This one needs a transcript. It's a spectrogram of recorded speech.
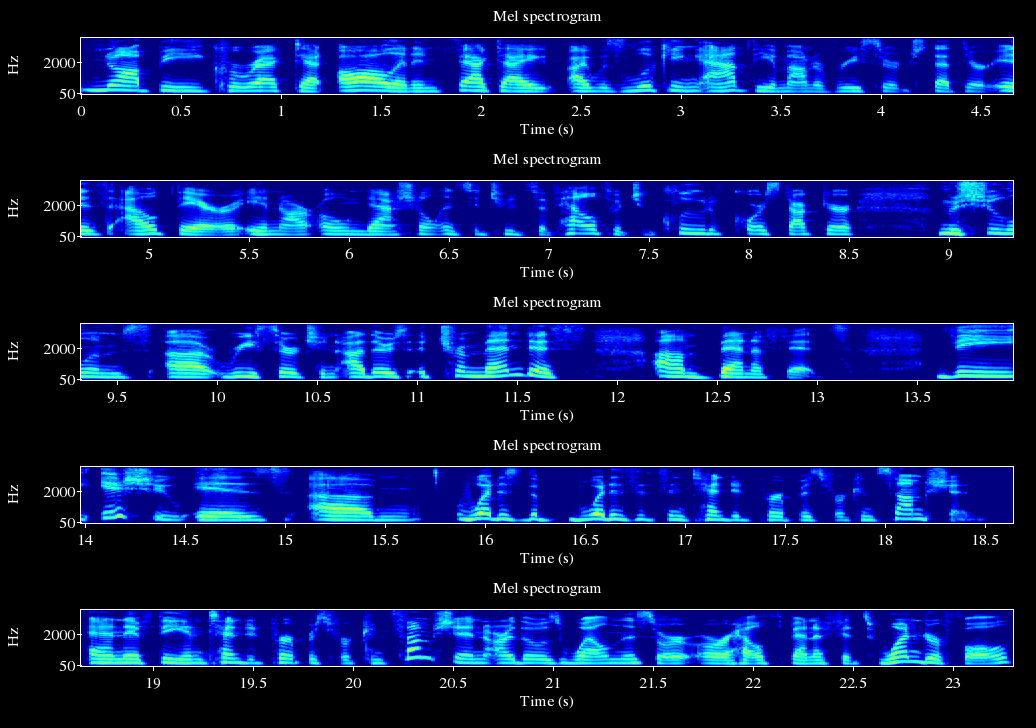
not be correct at all. And in fact, I I was looking at the amount of research that there is out there in our own National Institutes of Health, which include, of course, Dr. Mechoulam's uh, research and others. Tremendous um, benefits. The issue is um, what is the what is its intended purpose for consumption? And if the intended purpose for consumption are those wellness or, or health benefits, wonderful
